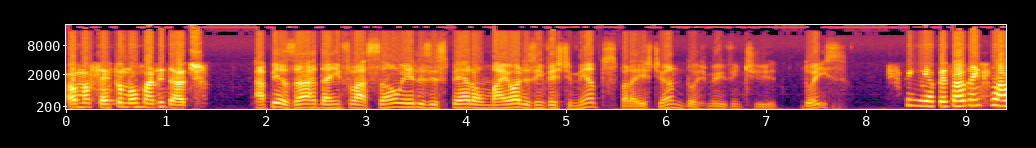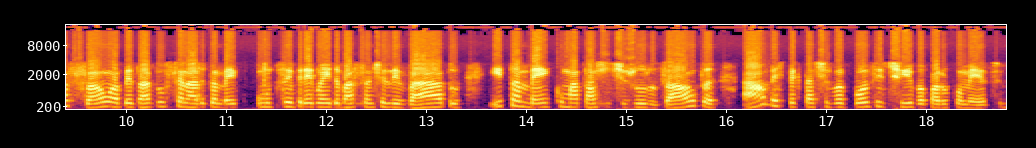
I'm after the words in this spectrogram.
a uma certa normalidade. Apesar da inflação, eles esperam maiores investimentos para este ano, 2022? Sim, apesar da inflação, apesar do cenário também um desemprego ainda bastante elevado e também com uma taxa de juros alta, há uma expectativa positiva para o comércio.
